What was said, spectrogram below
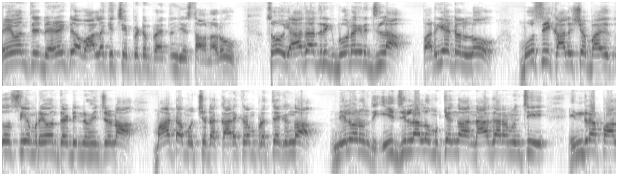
రేవంత్ రెడ్డి డైరెక్ట్గా వాళ్ళకి చెప్పేట ప్రయత్నం చేస్తూ ఉన్నారు. సో యాదాద్రికి భువనగిరి జిల్లా పర్యటనలో మూసీ కాలుష్య బాధితో సీఎం రేవంత్ రెడ్డి నిర్వహించిన మాట ముచ్చట కార్యక్రమం ప్రత్యేకంగా నిలవనుంది. ఈ జిల్లాలో ముఖ్యంగా నాగారం నుంచి ఇంద్రపాల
